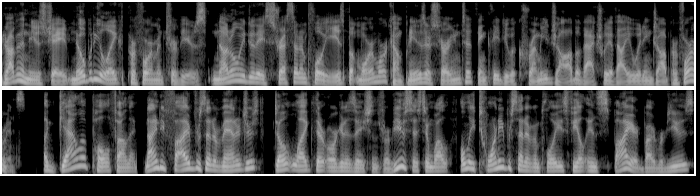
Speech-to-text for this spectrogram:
Driving the news, Jay, nobody likes performance reviews. Not only do they stress out employees, but more and more companies are starting to think they do a crummy job of actually evaluating job performance. A Gallup poll found that 95% of managers don't like their organization's review system, while only 20% of employees feel inspired by reviews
